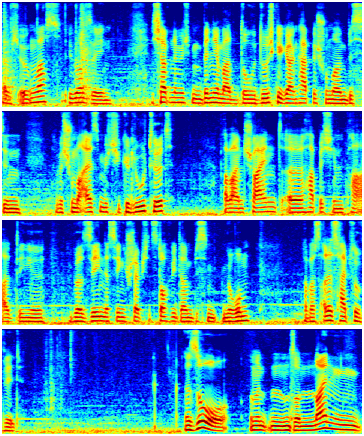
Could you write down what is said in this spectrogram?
Habe ich irgendwas übersehen? Ich habe nämlich, bin ja mal durchgegangen, habe ich schon mal ein bisschen, habe ich schon mal alles mögliche gelootet. Aber anscheinend äh, habe ich ein paar Dinge übersehen, deswegen schleppe ich jetzt doch wieder ein bisschen mit mir rum. Aber ist alles halb so wild. So, und mit unserem neuen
